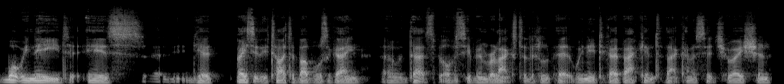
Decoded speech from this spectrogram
what we need is you know, basically tighter bubbles again. Uh, that's obviously been relaxed a little bit. We need to go back into that kind of situation.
